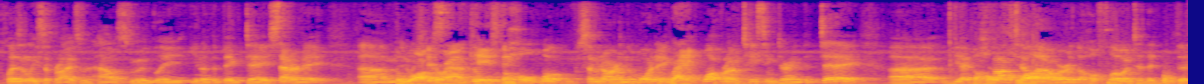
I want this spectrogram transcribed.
pleasantly surprised with how smoothly you know the big day Saturday. Um, The walk around the, tasting? the whole well, seminar in the morning, Right. walk around tasting during the day, uh, VIP The cocktail flow. hour, the whole flow into the, the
